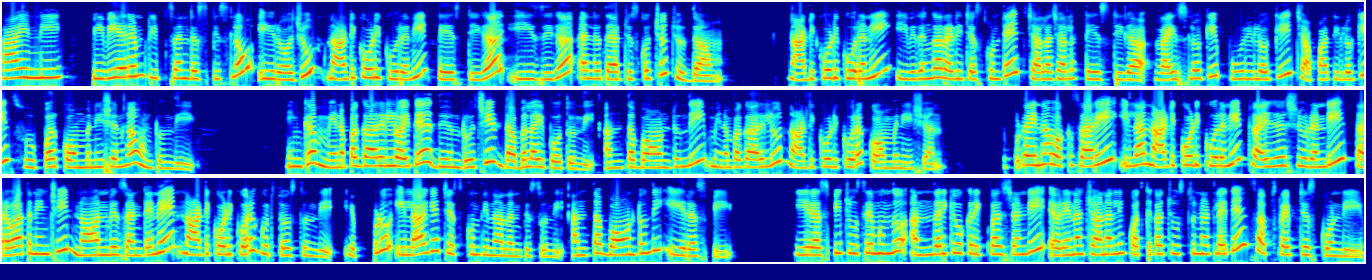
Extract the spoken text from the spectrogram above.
Hi అండి. పివిఆర్ఎం tips and రెసిపీస్లో ఈరోజు నాటికోడి కూరని టేస్టీగా ఈజీగా ఎలా తయారు చేసుకోవచ్చో చూద్దాం. నాటికోడి కూరని ఈ విధంగా రెడీ చేసుకుంటే చాలా చాలా టేస్టీగా రైస్లోకి పూరిలోకి చపాతీలోకి సూపర్ కాంబినేషన్గా ఉంటుంది. ఇంకా మినపగారెల్లో అయితే దీని రుచి డబుల్ అయిపోతుంది. అంత బాగుంటుంది మినపగారెలు నాటికోడి కూర కాంబినేషన్. ఎప్పుడైనా ఒకసారి ఇలా నాటికోడి కూరని ట్రై చేసి చూడండి. తర్వాత నుంచి నాన్ వెజ్ అంటేనే నాటికోడి కూర గుర్తొస్తుంది. ఎప్పుడు ఇలాగే చేసుకుని తినాలనిపిస్తుంది. అంత బాగుంటుంది ఈ రెసిపీ. ఈ రెసిపీ చూసే ముందు అందరికీ ఒక రిక్వెస్ట్ అండి. ఎవరైనా ఛానల్ని కొత్తగా చూస్తున్నట్లయితే సబ్స్క్రైబ్ చేసుకోండి.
